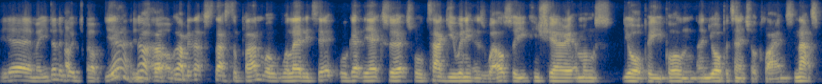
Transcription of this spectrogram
Yeah, mate, you've done a good job. Yeah, no, I, I mean that's that's the plan. We'll we'll edit it. We'll get the excerpts. We'll tag you in it as well, so you can share it amongst your people and, and your potential clients. And that's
